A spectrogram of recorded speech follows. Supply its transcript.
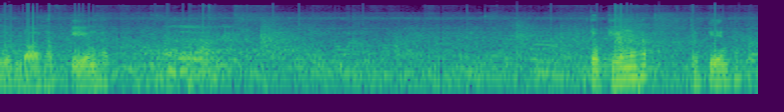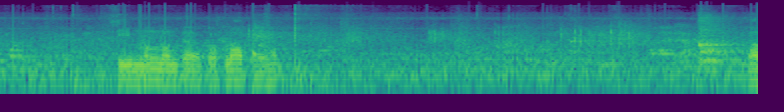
เรียบร้อยครับเกมครับ จบเกมนะครับ จบเกมครับ ทีมน้องนนท์ก็ตกรอบไปครับ ก็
